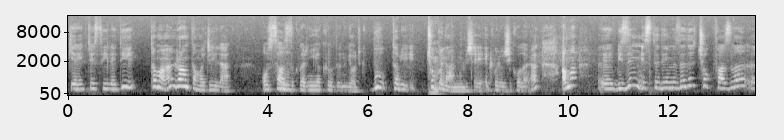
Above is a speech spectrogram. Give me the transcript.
gerekçesiyle değil tamamen rant amacıyla o sazlıkların yakıldığını gördük. Bu tabii çok önemli bir şey ekolojik olarak ama e, bizim istediğimize de çok fazla e,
